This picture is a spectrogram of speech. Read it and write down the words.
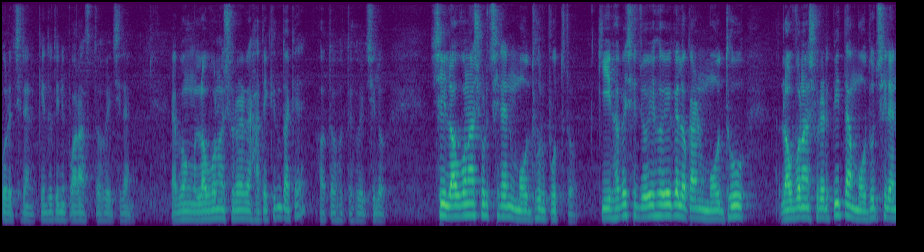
করেছিলেন, কিন্তু তিনি পরাস্ত হয়েছিলেন এবং লবণাসুরের হাতে কিন্তু তাকে হত হতে হয়েছিল। সেই লবণাসুর ছিলেন মধুর পুত্র। কীভাবে সে জয়ী হয়ে গেল? কারণ মধু, লবণাসুরের পিতা মধু ছিলেন,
